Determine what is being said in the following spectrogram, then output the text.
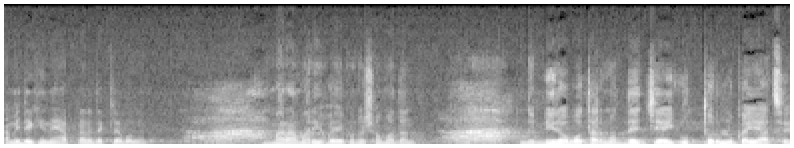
আমি দেখি নাই, আপনারা দেখলে বলেন। মারামারি হয়ে কোনো সমাধান? নীরবতার মধ্যে যে উত্তর লুকাই আছে।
